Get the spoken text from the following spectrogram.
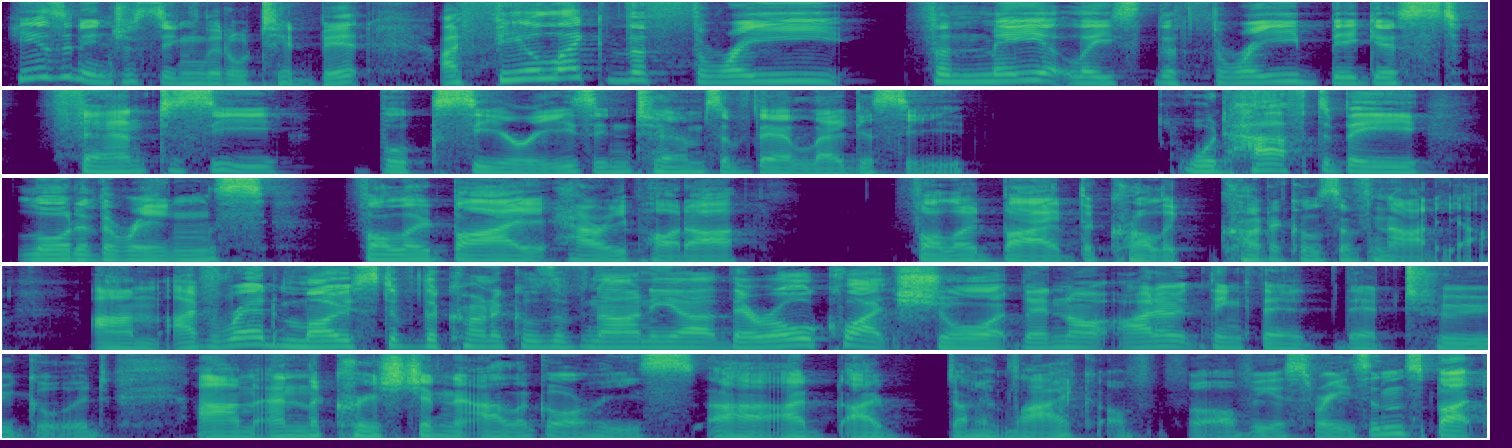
here's an interesting little tidbit. I feel like the three, for me at least, the three biggest fantasy book series in terms of their legacy would have to be Lord of the Rings, followed by Harry Potter, followed by the Chronicles of Narnia. Um, I've read most of the Chronicles of Narnia. They're all quite short. They're not. I don't think they're they're too good. Um, and the Christian allegories, uh, I I don't like for obvious reasons. But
